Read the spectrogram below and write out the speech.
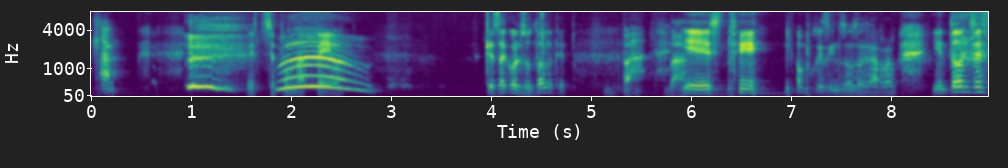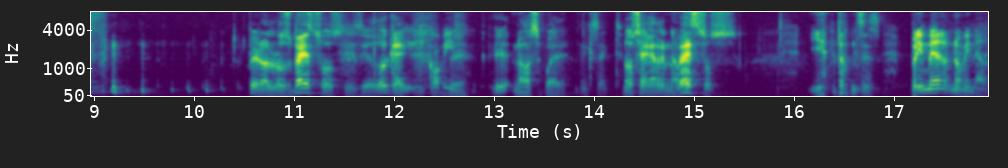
que esto se ponga feo. ¿que saco el sotol o qué? Va. Va. Este, no, porque sí nos vamos a agarrar. Y entonces, Pero a los besos. ok. Y COVID. Eh, eh, no se puede. exacto. No se agarren a besos. Y entonces, primer nominado,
